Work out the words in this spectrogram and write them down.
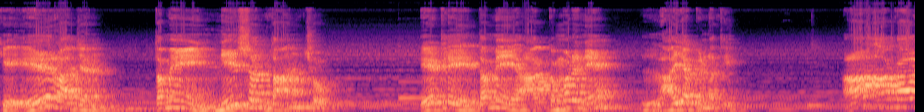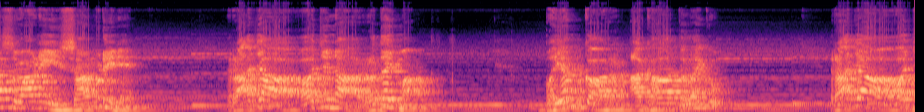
કે, હે રાજન, તમે નિસંતાન છો. એટલે તમે આ કમળને લાયક નથી. આ આકાશવાણી સાંભળીને રાજા અજના હૃદયમાં ભયંકર આઘાત લાગ્યો. રાજા અજ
